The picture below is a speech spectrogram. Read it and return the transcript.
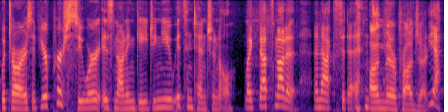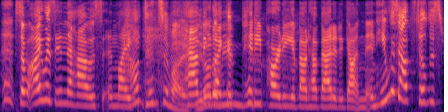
with ours if your pursuer is not engaging you it's intentional like that's not a, an accident on their project. yeah so i was in the house and like How dense am I? You having know what I like mean? a pity party about how bad it had gotten and he was out still just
